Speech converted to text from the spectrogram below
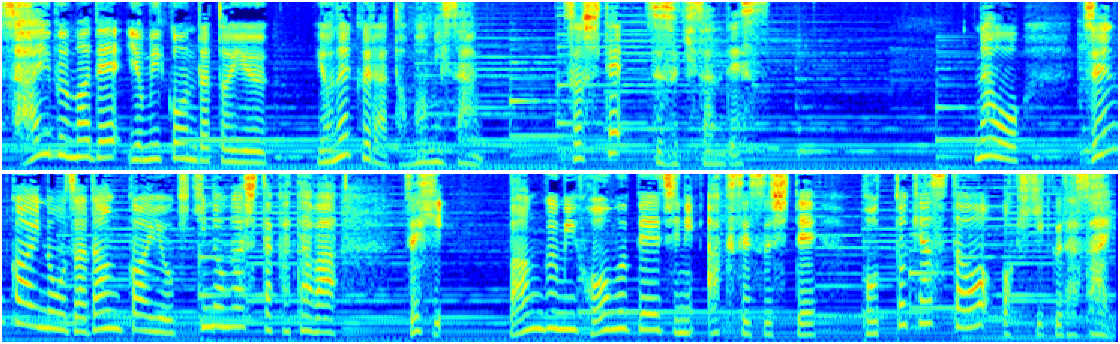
細部まで読み込んだという米倉智美さん。そして鈴木さんです。なお前回の座談会を聞き逃した方はぜひ番組ホームページにアクセスしてポッドキャストをお聞きください。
